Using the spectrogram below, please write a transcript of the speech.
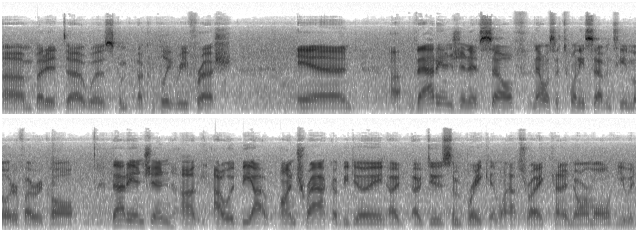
um, but it was com a complete refresh. And uh, that engine itself, and that was a 2017 motor if I recall, that engine, uh, I would be on track. I'd be doing, I'd, I'd do some break-in laps, right? Kind of normal. You would,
